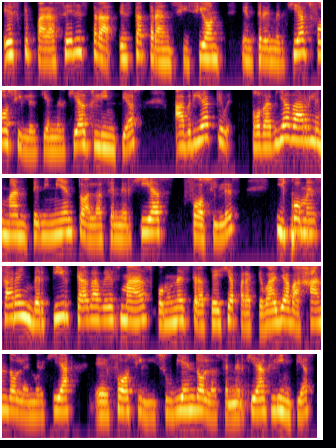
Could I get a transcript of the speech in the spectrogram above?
es que para hacer esta, esta transición entre energías fósiles y energías limpias, habría que todavía darle mantenimiento a las energías fósiles y comenzar a invertir cada vez más con una estrategia para que vaya bajando la energía eh, fósil y subiendo las energías limpias,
